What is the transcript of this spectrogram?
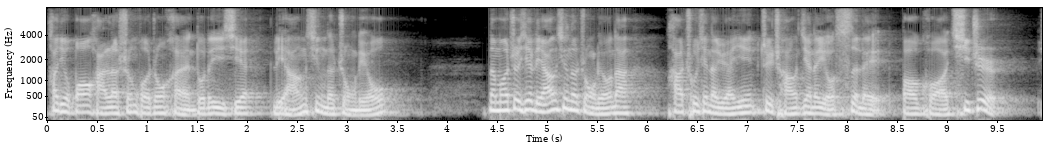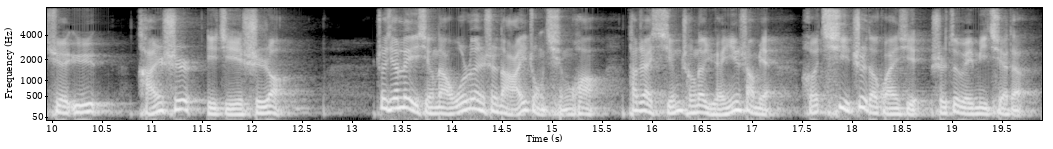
它就包含了生活中很多的一些良性的肿瘤。那么这些良性的肿瘤呢，它出现的原因最常见的有四类，包括气滞、血瘀、痰湿以及湿热。这些类型呢，无论是哪一种情况，它在形成的原因上面和气滞的关系是最为密切的。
